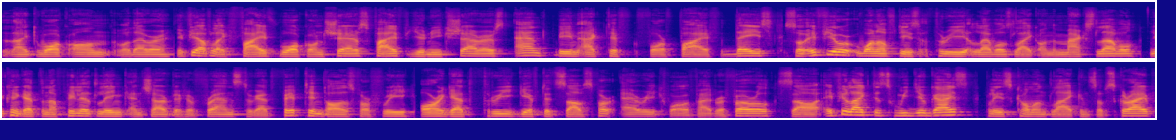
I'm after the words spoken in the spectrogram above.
like walk on, whatever. If you have like five walk on shares, five unique sharers, and being active for five days. So if you're one of these three levels like on the max level, you can get an affiliate link and share it with your friends to get $15 for free or get three gifted subs for every qualified referral. So if you like this video guys, please comment, like and subscribe.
